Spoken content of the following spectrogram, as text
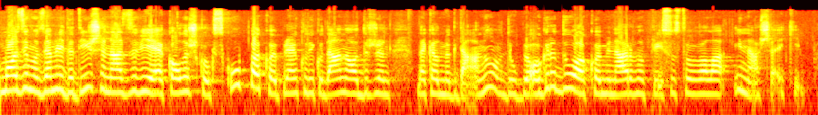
Pomozimo zemlji da diše naziv je ekološkog skupa koji je pre nekoliko dana održan na Kalmegdanu ovde u Beogradu, a kojem je naravno prisustovala i naša ekipa.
